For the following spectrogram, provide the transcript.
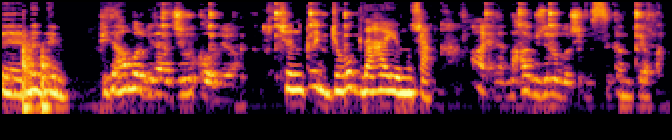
e, ne diyeyim pide hamuru biraz cıvık oluyor. Çünkü çubuk daha yumuşak. Aynen daha güzel olur şimdi sıkıntı yok.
